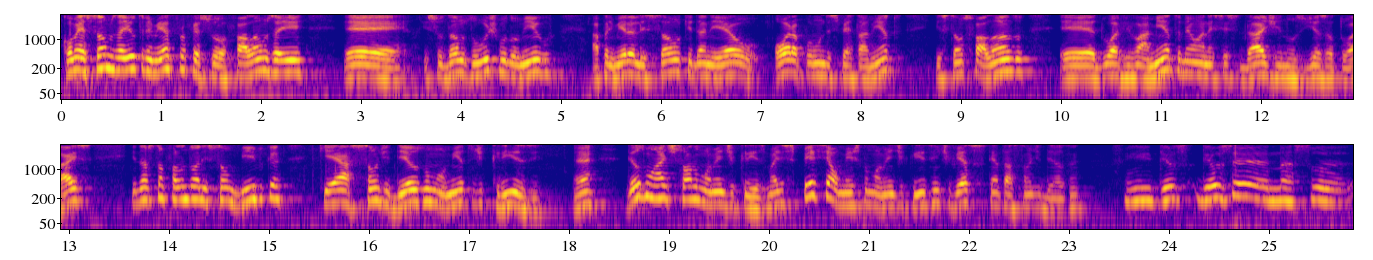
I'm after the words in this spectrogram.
Começamos aí o trimestre, professor. Falamos aí, é, estudamos no último domingo a primeira lição que Daniel ora por um despertamento. Estamos falando é, do avivamento, né? Uma necessidade nos dias atuais. E nós estamos falando de uma lição bíblica que é a ação de Deus no momento de crise. É? Deus não age só no momento de crise, mas especialmente no momento de crise a gente vê a sustentação de Deus, né? Sim, Deus, Deus é na sua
